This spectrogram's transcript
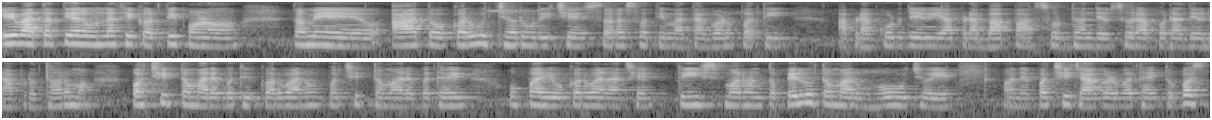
એ વાત અત્યારે હું નથી કરતી, પણ તમે આ તો કરવું જ જરૂરી છે. સરસ્વતી માતા, ગણપતિ, આપણા કુળદેવી, આપણા બાપા, સુરધનદેવ સુરાપુરાદેવનો આપણો ધર્મ. પછી જ તમારે બધું કરવાનું, પછી જ તમારે બધાય ઉપાયો કરવાના છે. તો એ સ્મરણ તો પહેલું તમારું હોવું જોઈએ. અને પછી જ આગળ વધાય. તો બસ,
